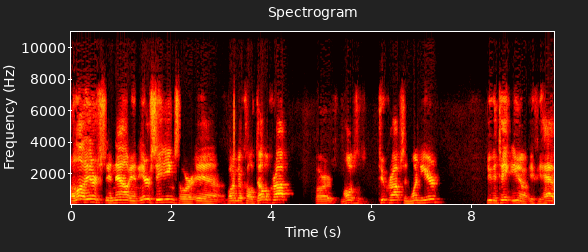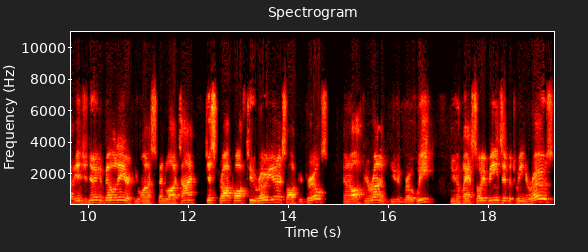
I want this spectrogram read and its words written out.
A lot of interest in now in interseedings or in what I'm going to call double crop or multiple two crops in one year. You can take, you know, if you have engineering ability or if you want to spend a lot of time, just drop off two row units off your drills and off your run. You can grow wheat, you can plant soybeans in between the rows.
